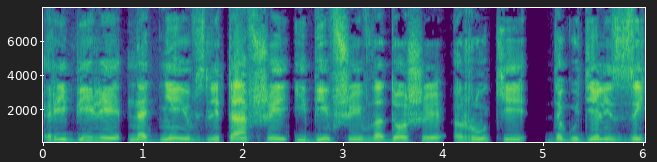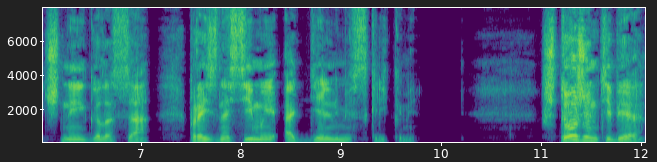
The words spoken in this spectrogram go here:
рябили над нею взлетавшие и бившие в ладоши руки догудели зычные голоса, произносимые отдельными вскриками. — Что же он тебе,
